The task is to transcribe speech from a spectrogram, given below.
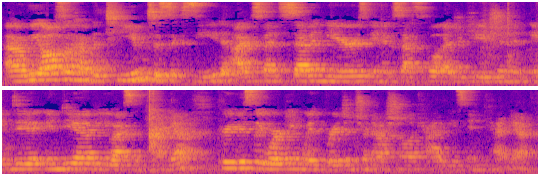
Uh, we also have the team to succeed. I've spent seven years in accessible education in India, India, the US, and Kenya, previously working with Bridge International Academies in Kenya.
